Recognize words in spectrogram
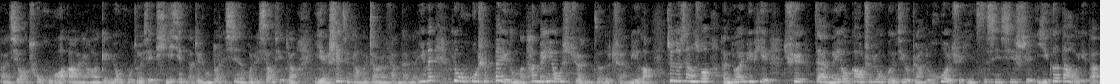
呃希望促活啊，然后给用户做一些提醒的这种短信或者消息，这样也是经常会招人反感的，因为用是被动的，他没有选择的权利了。这就像说，很多 A P P 去在没有告知用户的基础之上就获取隐私信息是一个道理的。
